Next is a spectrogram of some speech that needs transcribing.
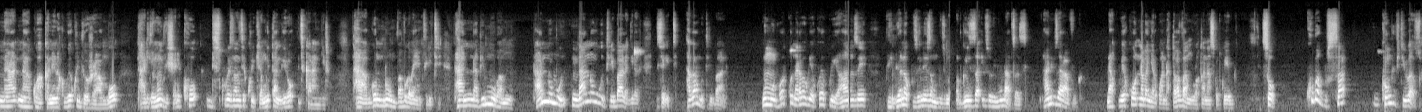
Na- naguhakanira kubwe ko iryo jambo ntaryo numvishe ariko disikuru zikurikira mu itangiro zikarangira. Ntabwo ndumva avuga abayemfiritiri nta na bimubamo nta n'umu- nta n'umutiribale agira isegeti ntabwo ari umutiribale ni umuntu narababwiye ko yakuriye hanze bintu yanakuze neza mu buzima bwiza ibyo bintu ntabyo azi nta n'ibyo aravuga. Nakubwiye ko n'abanyarwanda atabavangura akanaswe twebwe. So kuba gusa kongo ifite ibibazo.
